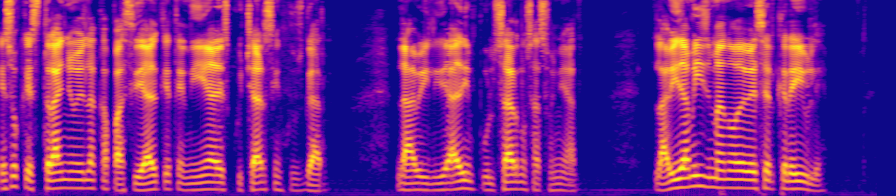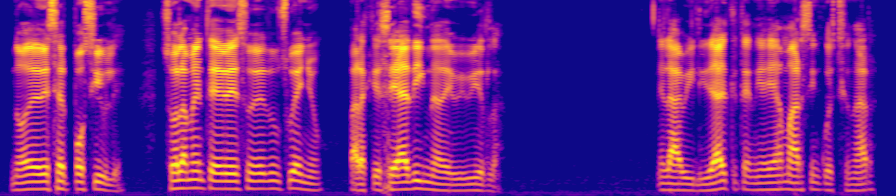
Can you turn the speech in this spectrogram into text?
eso que extraño es la capacidad que tenía de escuchar sin juzgar, la habilidad de impulsarnos a soñar. La vida misma no debe ser creíble, no debe ser posible, solamente debe ser un sueño para que sea digna de vivirla. La habilidad que tenía de amar sin cuestionar,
